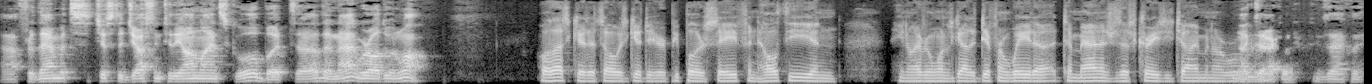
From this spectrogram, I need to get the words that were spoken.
uh, for them, it's just adjusting to the online school. But uh, other than that, we're all doing well. Well, that's good. It's always good to hear people are safe and healthy, and you know, everyone's got a different way to to manage this crazy time in our world. Exactly, exactly.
